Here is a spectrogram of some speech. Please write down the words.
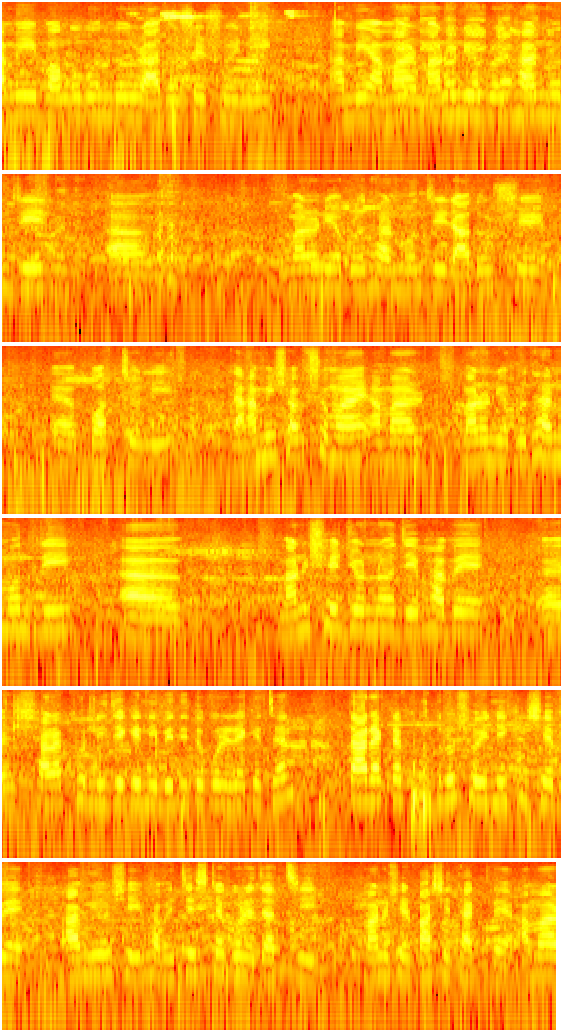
আমি বঙ্গবন্ধুর আদর্শের সৈনিক আমি আমার মাননীয় প্রধানমন্ত্রীর মাননীয় প্রধানমন্ত্রীর আদর্শে পথ চলি। তা আমি সবসময় আমার মাননীয় প্রধানমন্ত্রী মানুষের জন্য যেভাবে সারাক্ষণ নিজেকে নিবেদিত করে রেখেছেন তার একটা ক্ষুদ্র সৈনিক হিসেবে আমিও সেইভাবে চেষ্টা করে যাচ্ছি মানুষের পাশে থাকতে। আমার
